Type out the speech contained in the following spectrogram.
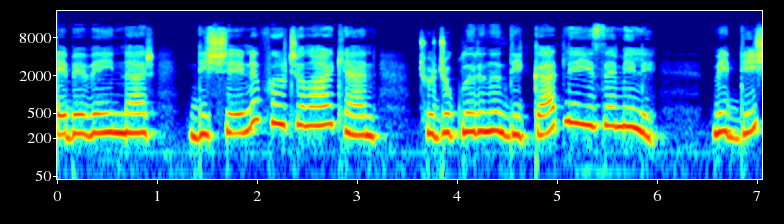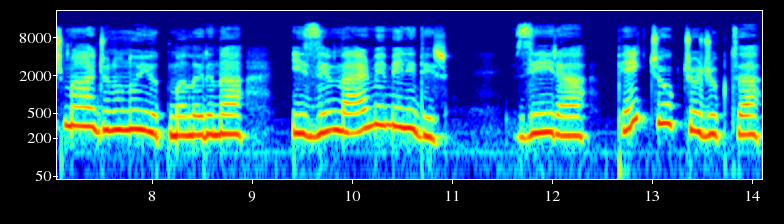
ebeveynler dişlerini fırçalarken çocuklarını dikkatle izlemeli ve diş macununu yutmalarına izin vermemelidir. Zira pek çok çocukta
